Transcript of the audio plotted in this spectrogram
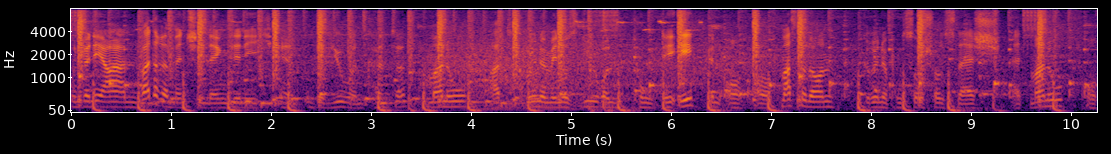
Und wenn ihr an weitere Menschen denkt, den ich äh, interviewen könnte, manu at grüne-düren.de. bin auch auf Mastodon, grüne.social slash at manu. Auf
